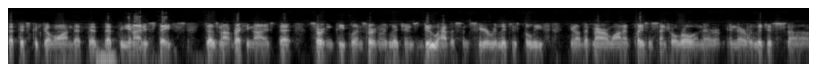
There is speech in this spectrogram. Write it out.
that this could go on. That, that that the United States does not recognize that certain people in certain religions do have a sincere religious belief. You know that marijuana plays a central role in their in their religious uh,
